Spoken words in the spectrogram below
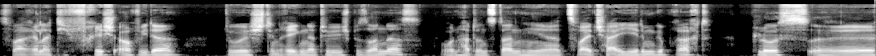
es war relativ frisch auch wieder. Durch den Regen natürlich besonders. Und hat uns dann hier zwei Chai jedem gebracht plus äh,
